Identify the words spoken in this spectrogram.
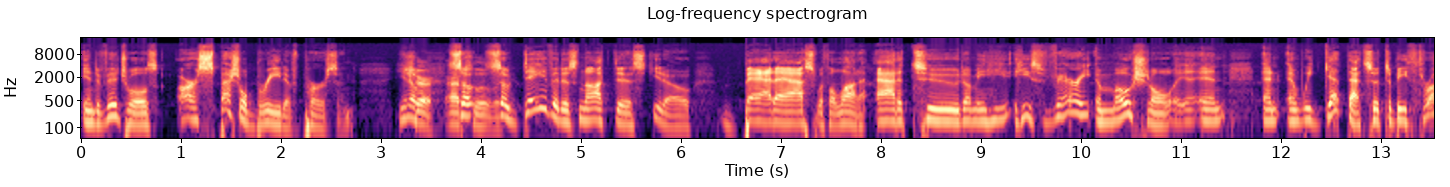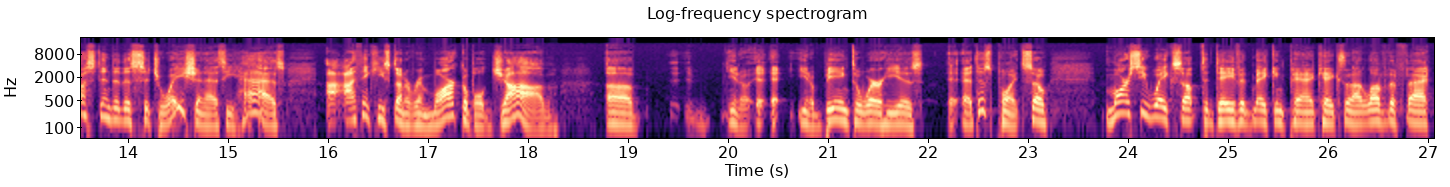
individuals are a special breed of person. You know, Sure, so so David is not this, you know, badass with a lot of attitude. I mean, he he's very emotional, and and and we get that. So to be thrust into this situation as he has, I, I think he's done a remarkable job of, you know, eh, eh, you know, being to where he is at this point. So Marcy wakes up to David making pancakes, and I love the fact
